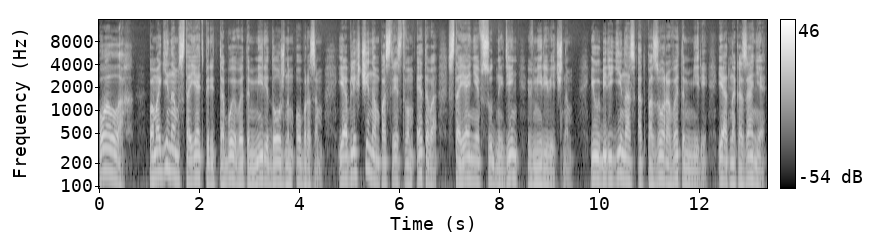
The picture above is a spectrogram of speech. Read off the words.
«О Аллах, помоги нам стоять перед Тобой в этом мире должным образом и облегчи нам посредством этого стояние в судный день в мире вечном, и убереги нас от позора в этом мире и от наказания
